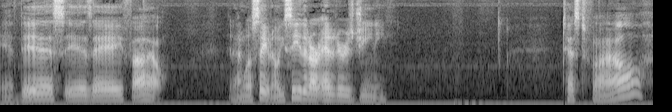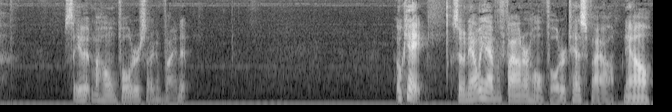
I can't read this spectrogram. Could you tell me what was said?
And this is a file. And I'm going to save it. Now you see that our editor is Geany. Test file. Save it in my home folder so I can find it. Okay, so now we have a file in our home folder, test file. Now,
